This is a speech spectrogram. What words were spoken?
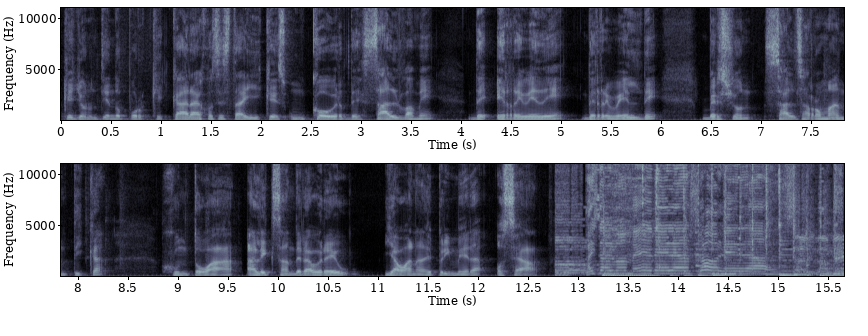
que yo no entiendo por qué carajos está ahí, que es un cover de Sálvame de RBD, de Rebelde, versión salsa romántica, junto a Alexander Abreu y Habana de Primera. O sea... Ay, sálvame de la soledad. Sálvame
